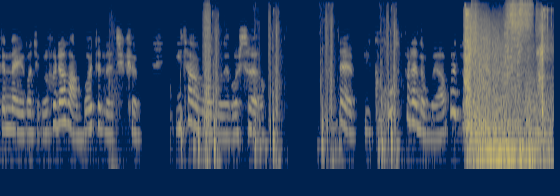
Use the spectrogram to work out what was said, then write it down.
근데 이거 지금 흐려서 안 보일 텐데 지금 이상한 거 보내고 있어요. 근데 미크 코스프레는 왜 하고 있는 거야?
